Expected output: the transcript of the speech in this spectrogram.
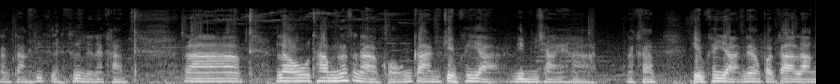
ต่างๆ ที่เกิดขึ้นเนยนะครับ เราทำลักษณะของการเก็บขยะริมชายหาดนะครับ เก็บขยะแนวปะการัง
